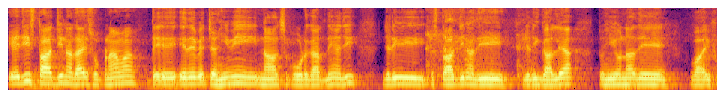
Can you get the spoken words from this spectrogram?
ਇਹ ਜੀ ਉਸਤਾਦ ਜੀ ਨਾਲ ਦਾ ਇਹ ਸੁਪਨਾ ਵਾ ਤੇ ਇਹਦੇ ਵਿੱਚ ਅਸੀਂ ਵੀ ਨਾਲ ਸਪੋਰਟ ਕਰਦੇ ਹਾਂ ਜੀ। ਜਿਹੜੀ ਉਸਤਾਦ ਜੀ ਨਾਲ ਦੀ ਜਿਹੜੀ ਗੱਲ ਆ ਤੁਸੀਂ ਉਹਨਾਂ ਦੇ ਵਾਈਫ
